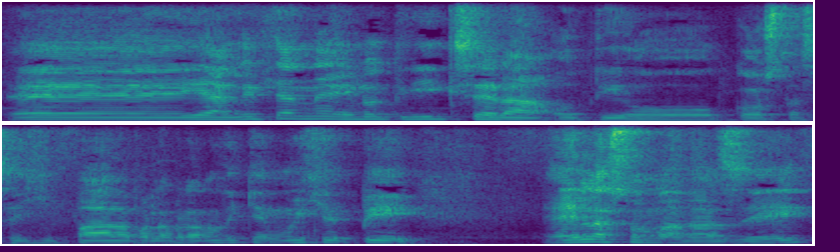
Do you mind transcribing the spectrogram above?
Ε, η αλήθεια ναι, είναι ότι ήξερα ότι ο Κώστας έχει πάρα πολλά πράγματα και μου είχε πει έλα στο μαγαζί,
